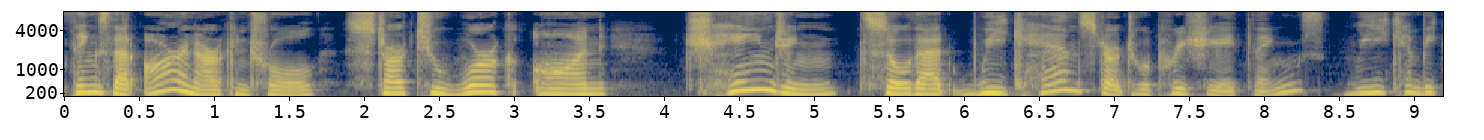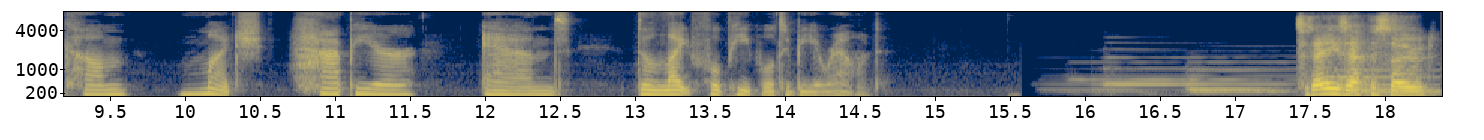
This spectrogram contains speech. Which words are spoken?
things that are in our control start to work on changing so that we can start to appreciate things, we can become much happier and delightful people to be around. Today's episode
